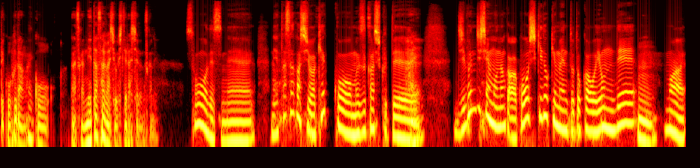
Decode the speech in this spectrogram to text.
てこう普段こう、はい、なんですかネタ探しをしてらっしゃるんですかね？そうですね。ネタ探しは結構難しくて、はい、自分自身もなんか公式ドキュメントとかを読んで、うん、まあ、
